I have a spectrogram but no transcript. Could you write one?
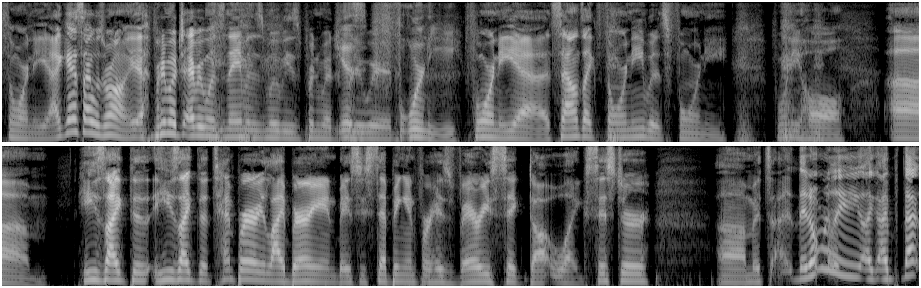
Thorny. I guess I was wrong. Yeah, pretty much everyone's name in this movie is pretty much Yes, pretty weird. Forney. Forney, yeah, it sounds like thorny, but it's Forney. Forney Hull. Um, he's like the he's like the temporary librarian, basically stepping in for his very sick do- like sister. Um, it's they don't really like I that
